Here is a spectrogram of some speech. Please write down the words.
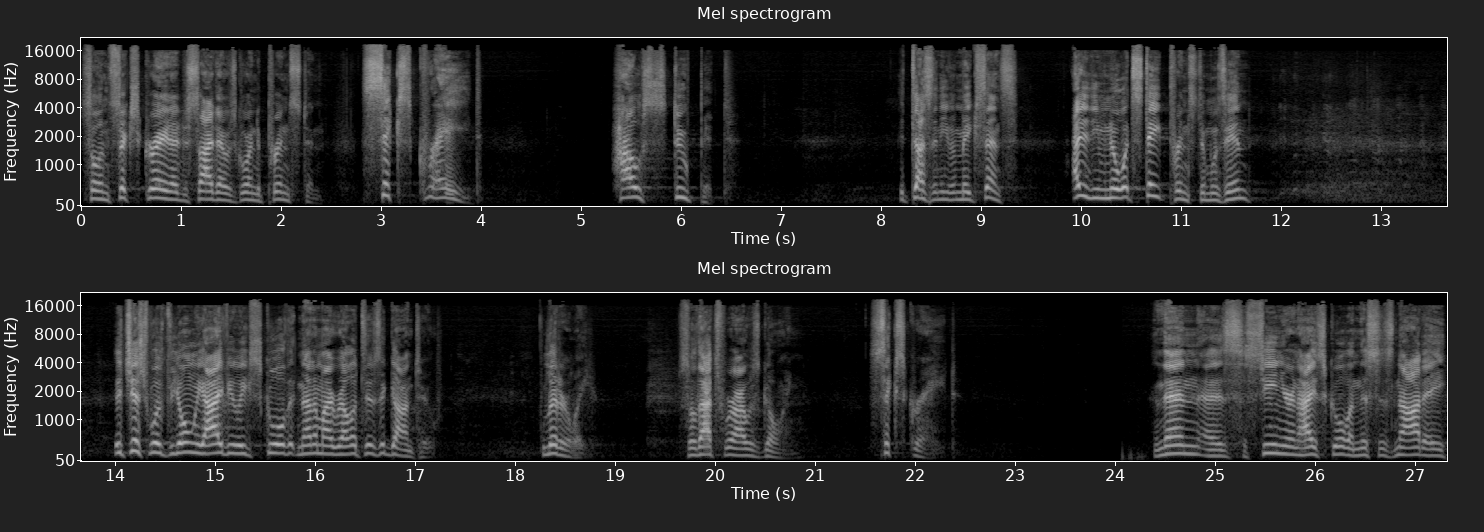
So in sixth grade, I decided I was going to Princeton. Sixth grade. How stupid. It doesn't even make sense. I didn't even know what state Princeton was in. It just was the only Ivy League school that none of my relatives had gone to. Literally. So that's where I was going. Sixth grade. And then, as a senior in high school, and this is not a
